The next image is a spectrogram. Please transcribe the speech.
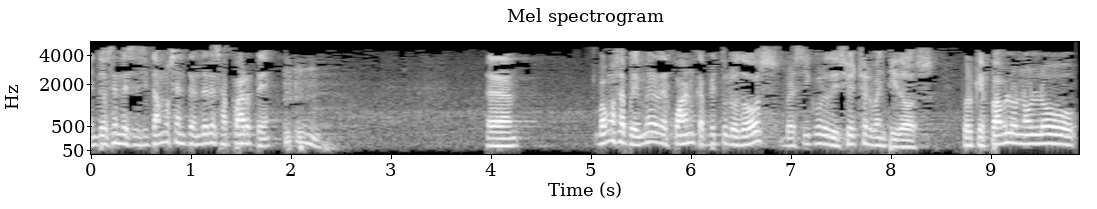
Entonces necesitamos entender esa parte. Eh, vamos a 1 de Juan capítulo 2, versículo 18 al 22, porque Pablo no lo,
